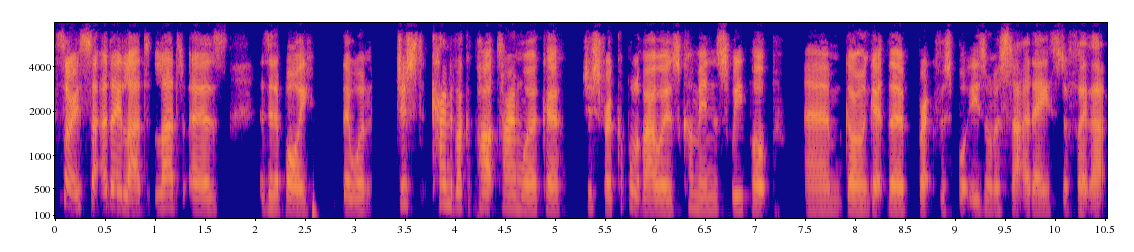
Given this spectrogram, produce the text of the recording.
sorry, Saturday lad. Lad as as in a boy. They want just kind of like a part-time worker, just for a couple of hours, come in, sweep up, um, go and get the breakfast butties on a Saturday, stuff like that.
